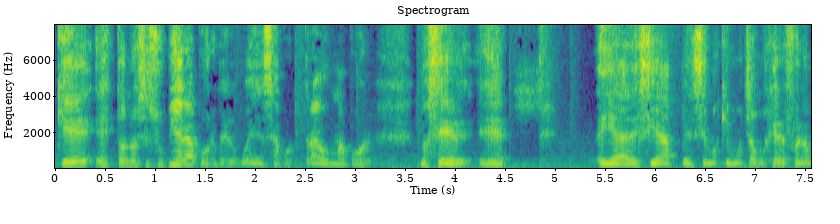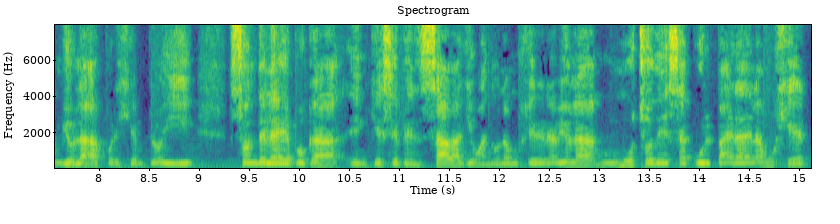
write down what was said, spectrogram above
que esto no se supiera por vergüenza, por trauma, por, no sé, eh, ella decía, pensemos que muchas mujeres fueron violadas, por ejemplo, y son de la época en que se pensaba que cuando una mujer era violada, mucho de esa culpa era de la mujer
